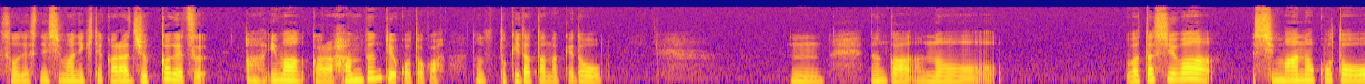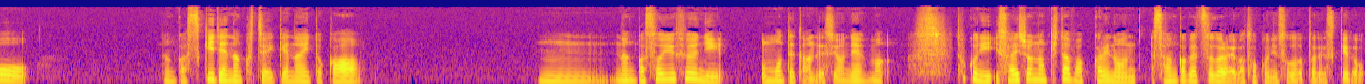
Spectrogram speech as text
そうですね島に来てから10ヶ月。あ今から半分っていうことかの時だったんだけどうん。なんかあのー、私は島のことをなんか好きでなくちゃいけないとかうんなんかそういうふうに思ってたんですよね、まあ、特に最初の来たばっかりの3ヶ月ぐらいが特にそうだったですけど。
